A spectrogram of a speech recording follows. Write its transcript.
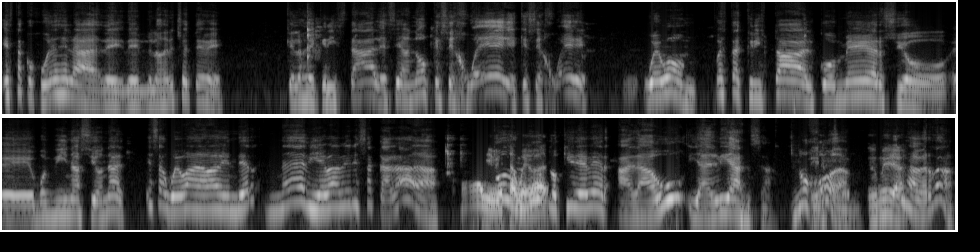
esta cojudez de, la, de, de- de los derechos de TV, que los de Cristal decían, no, que se juegue, que se juegue. Huevón, cuesta Cristal, Comercio, eh, Binacional. Esa huevada va a vender, nadie va a ver esa cagada. Nadie ve Todo esa el huevada. mundo quiere ver a la U y a Alianza. No Eh, jodan. eh, Mira, Es la verdad.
